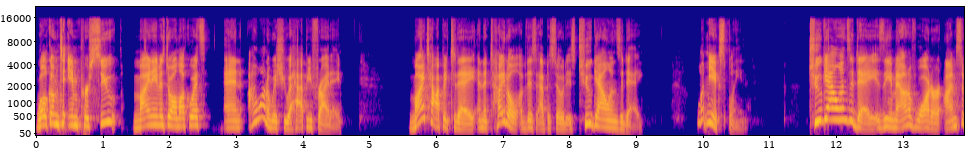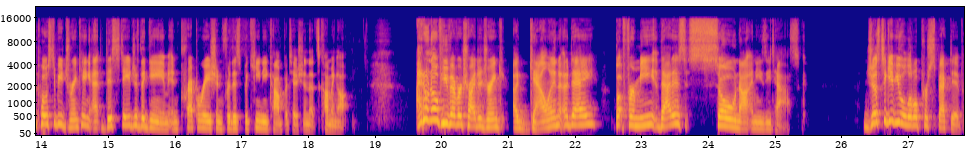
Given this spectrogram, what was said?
Welcome to In Pursuit. My name is Dawn Luckowitz, and I want to wish you a happy Friday. My topic today and the title of this episode is Two Gallons a Day. Let me explain. Two gallons a day is the amount of water I'm supposed to be drinking at this stage of the game in preparation for this bikini competition that's coming up. I don't know if you've ever tried to drink a gallon a day, but for me, that is so not an easy task. Just to give you a little perspective,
